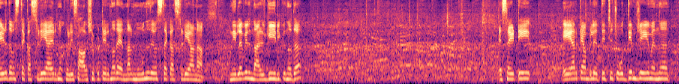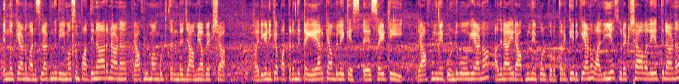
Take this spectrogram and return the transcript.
ഏഴ് ദിവസത്തെ കസ്റ്റഡിയായിരുന്നു പോലീസ് ആവശ്യപ്പെട്ടിരുന്നത്. എന്നാൽ മൂന്ന് ദിവസത്തെ കസ്റ്റഡിയാണ് നിലവിൽ നൽകിയിരിക്കുന്നത്. S I T A R ക്യാമ്പിൽ എത്തിച്ച് ചോദ്യം ചെയ്യുമെന്ന് എന്നൊക്കെയാണ് മനസ്സിലാക്കുന്നത്. ഈ മാസം പതിനാറിനാണ് രാഹുൽ മാങ്കൂട്ടത്തലിന്റെ ജാമ്യാപേക്ഷ പരിഗണിക്കുക പത്തനംതിട്ട എ ആർ ക്യാമ്പിലേക്ക് എസ് ഐ ടി രാഹുലിനെ കൊണ്ടുപോവുകയാണ്. അതിനായി രാഹുലിനെ ഇപ്പോൾ പുറത്തിറക്കിയിരിക്കുകയാണ്. വലിയ സുരക്ഷാ വലയത്തിലാണ്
